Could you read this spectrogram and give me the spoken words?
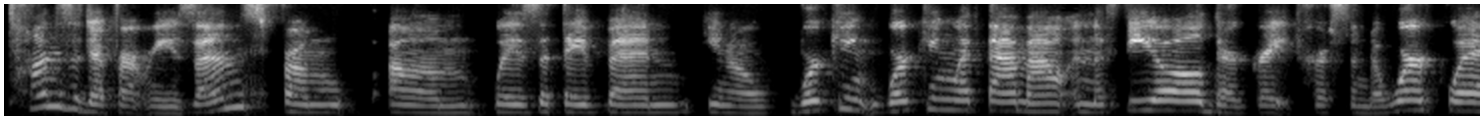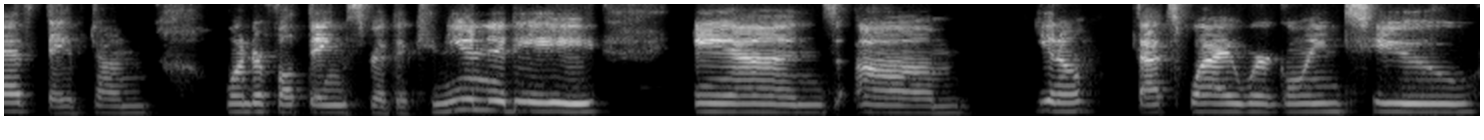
tons of different reasons from um, ways that they've been you know working working with them out in the field. They're a great person to work with. They've done wonderful things for the community. And um, you know that's why we're going to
